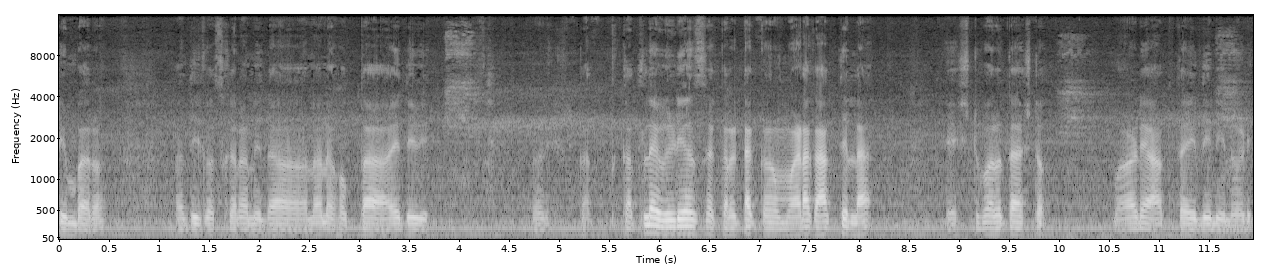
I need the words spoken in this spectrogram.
ಟಿಂಬರು ಅದಕ್ಕೋಸ್ಕರ ನಿಧಾನೇ ಹೋಗ್ತಾ ಇದ್ದೀವಿ ನೋಡಿ, ಕತ್, ಕತ್ಲೆ ವೀಡಿಯೋಸ್ ಕರೆಕ್ಟಾಗಿ ಮಾಡೋಕ್ಕಾಗ್ತಿಲ್ಲ ಎಷ್ಟು ಬರುತ್ತೆ ಅಷ್ಟು. ಮಾಡಿ ಹಾಕ್ತಾಯಿದ್ದೀನಿ ನೋಡಿ.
